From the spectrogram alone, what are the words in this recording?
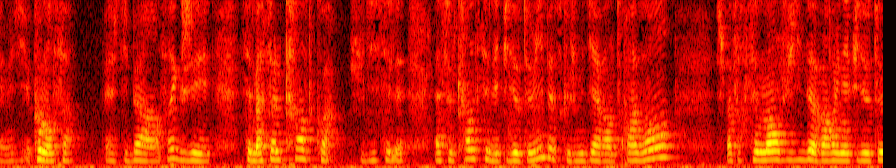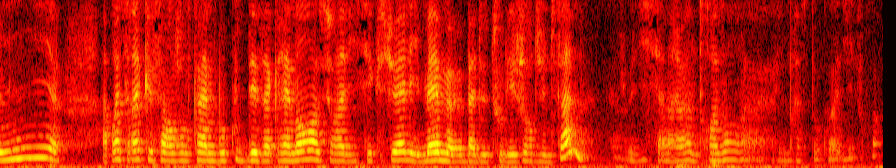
Elle me dit comment ça? Je dis ben c'est vrai que j'ai, c'est ma seule crainte quoi. Je lui dis c'est la seule crainte c'est l'épisiotomie parce que je me dis à 23 ans, j'ai pas forcément envie d'avoir une épisiotomie. Après c'est vrai que ça engendre quand même beaucoup de désagréments sur la vie sexuelle et même bah, de tous les jours d'une femme. Je me dis, ça m'arrive à 23 ans, il me reste beaucoup à vivre. Quoi.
